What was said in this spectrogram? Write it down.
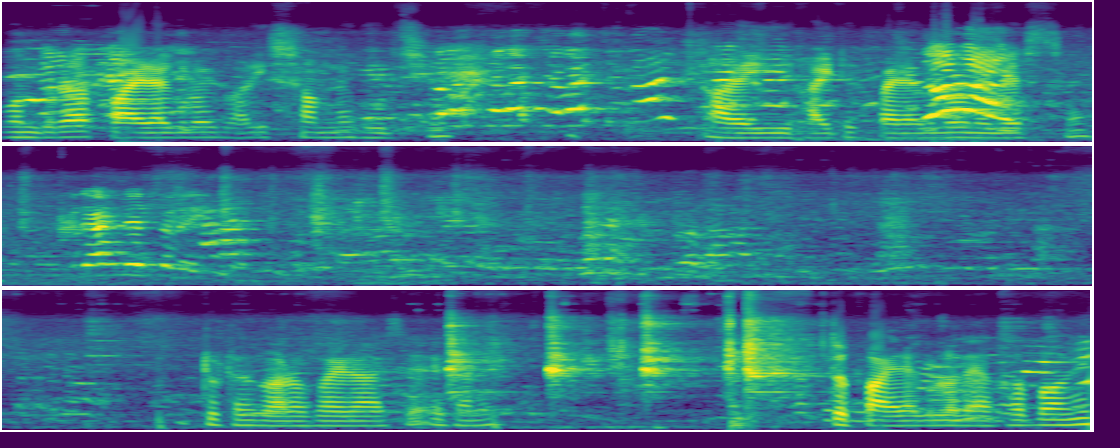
বন্ধুরা পায়রাগুলো বাড়ির সামনে ঘুরছে। আর এই হাইটের পায়রাগুলো নিয়ে এসছে। টোটাল বারো পায়রা আছে এখানে। তো পায়রাগুলো দেখাবো আমি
